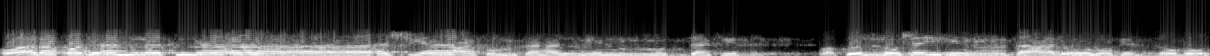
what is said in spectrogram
ولقد أهلكنا أشياعكم فهل من مدكر وكل شيء فعلوه في الزبر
